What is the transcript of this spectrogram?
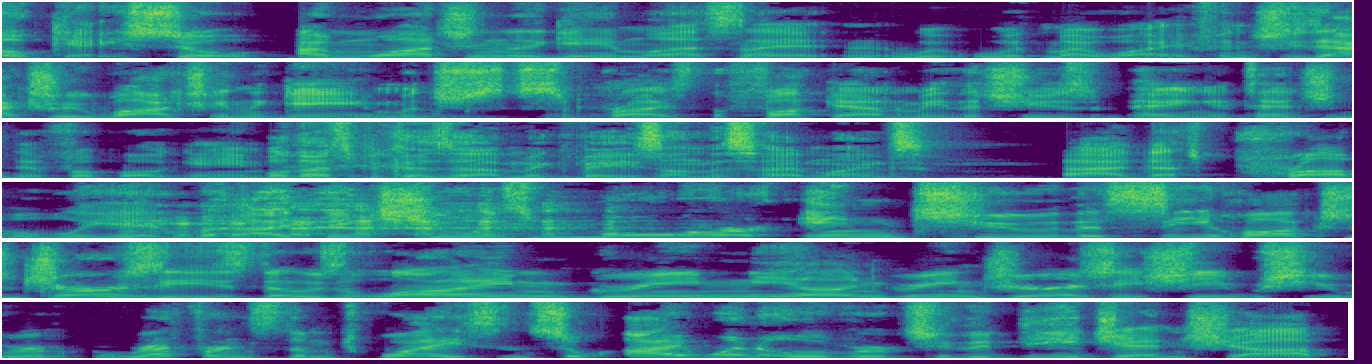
Okay, so I'm watching the game last night with, with my wife, and she's actually watching the game, which surprised the fuck out of me that she's paying attention to a football game. Well, that's because uh, McVay's on the sidelines. Uh, that's probably it. But I think she was more into the Seahawks jerseys, those lime green, neon green jerseys. She she re- referenced them twice, and so I went over to the DGen shop,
